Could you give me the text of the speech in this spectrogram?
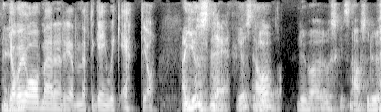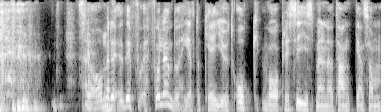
Jag var ju av med den redan efter Game Week 1 ja. Ja, just det. Just det. Ja. Du, var, ruskigt snabb så du... Ja, men det, det föll ändå helt okej ut och var precis med den här tanken som,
